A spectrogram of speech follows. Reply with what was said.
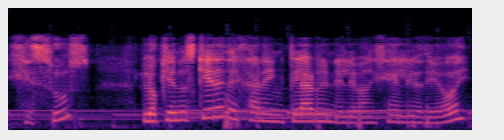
Jesús lo que nos quiere dejar en claro en el Evangelio de hoy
